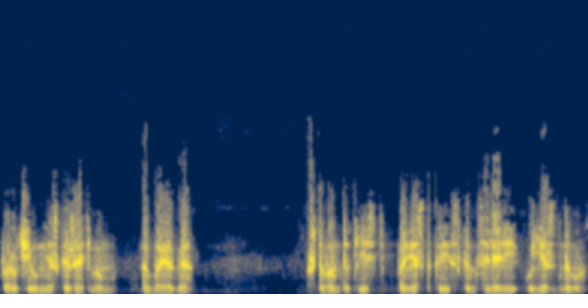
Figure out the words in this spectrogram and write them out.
поручил мне сказать вам, Абаяга, что вам тут есть повестка из канцелярии уездного,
